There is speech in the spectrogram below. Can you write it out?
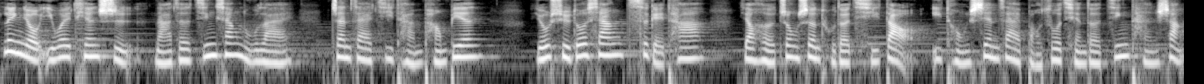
另有一位天使拿着金香炉来，站在祭坛旁边，有许多香赐给他，要和众圣徒的祈祷一同献在宝座前的金坛上。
